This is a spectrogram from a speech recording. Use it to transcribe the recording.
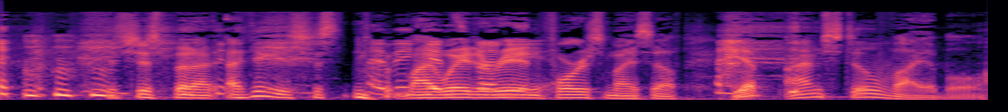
it's just, but I, I think it's just think my it's way to reinforce myself. Yep, I'm still viable.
